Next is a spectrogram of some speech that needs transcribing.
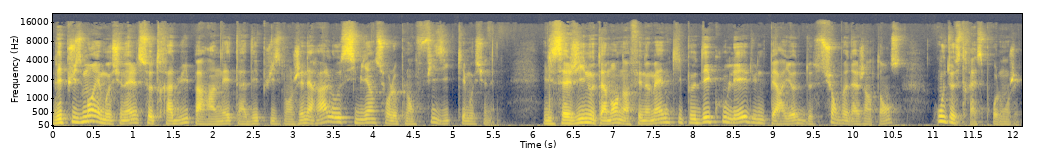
L'épuisement émotionnel se traduit par un état d'épuisement général aussi bien sur le plan physique qu'émotionnel. Il s'agit notamment d'un phénomène qui peut découler d'une période de surmenage intense ou de stress prolongé.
